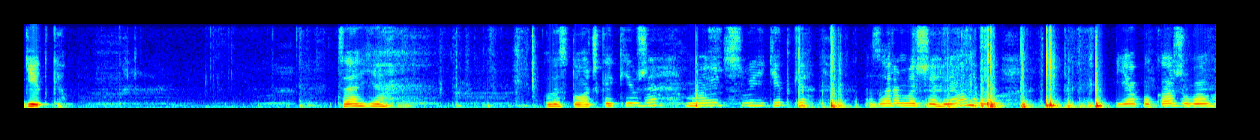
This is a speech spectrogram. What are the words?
дітки. Це є листочки, які вже мають свої дітки. Зараз ми ще глянемо. Я покажу вам.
